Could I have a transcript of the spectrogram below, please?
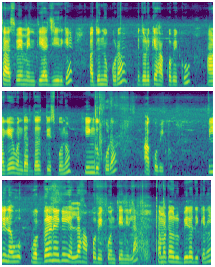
ಸಾಸಿವೆ, ಮೆಂತ್ಯ, ಜೀರಿಗೆ, ಅದನ್ನು ಕೂಡ ಇದೊಳಕ್ಕೆ ಹಾಕ್ಕೋಬೇಕು. ಹಾಗೆ ಒಂದು ಅರ್ಧ ಟೀ ಸ್ಪೂನು ಹಿಂಗು ಕೂಡ ಹಾಕ್ಕೋಬೇಕು. ಇಲ್ಲಿ ನಾವು ಒಗ್ಗರಣೆಗೆ ಎಲ್ಲ ಹಾಕ್ಕೋಬೇಕು ಅಂತೇನಿಲ್ಲ. ಟೊಮೊಟೊ ರುಬ್ಬಿರೋದಕ್ಕೇ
